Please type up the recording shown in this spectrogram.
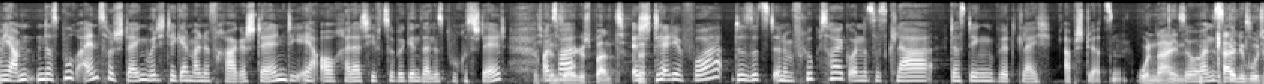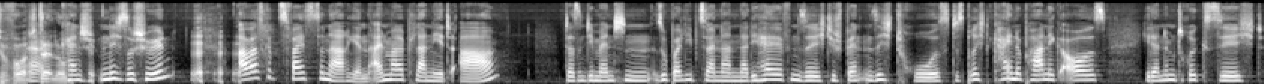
Ja, um in das Buch einzusteigen, würde ich dir gerne mal eine Frage stellen, die er auch relativ zu Beginn seines Buches stellt. Ich bin sehr gespannt. Stell dir vor, du sitzt in einem Flugzeug und es ist klar, das Ding wird gleich abstürzen. Oh nein, So, und keine gibt- gute Vorstellung. Ja, kein, nicht so schön. Aber es gibt zwei Szenarien. Einmal Planet A. Da sind die Menschen super lieb zueinander, die helfen sich, die spenden sich Trost. Es bricht keine Panik aus, jeder nimmt Rücksicht.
